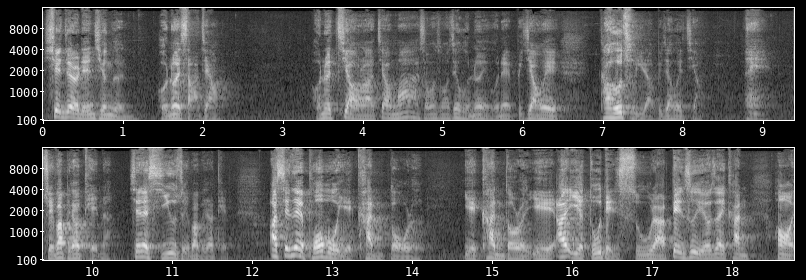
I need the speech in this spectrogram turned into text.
现在的年轻人很会撒娇，很会叫啦，叫妈什么什么就很会很会比较会，他喝水啦，比较会叫，哎，嘴巴比较甜呐。现在媳妇嘴巴比较甜，啊，现在婆婆也看多了，也看多了，也啊也读点书啦，电视也有在看，哦，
